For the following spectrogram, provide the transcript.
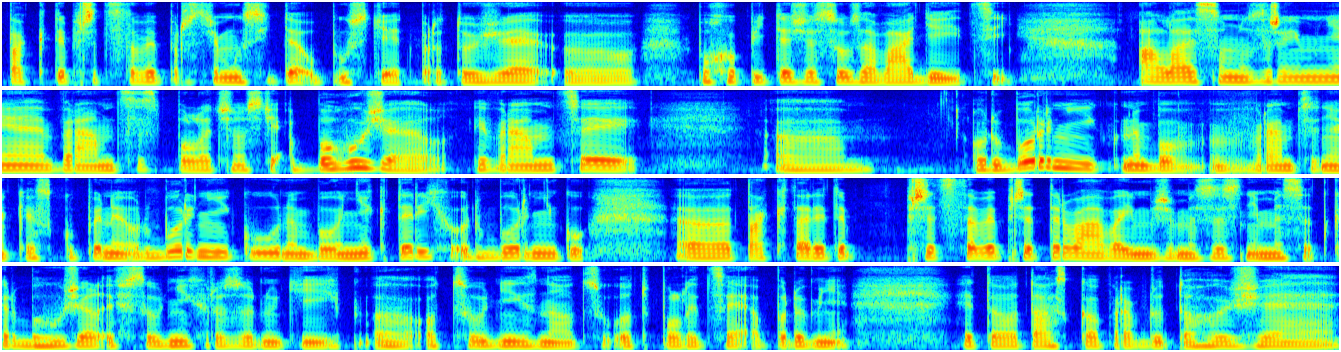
tak ty představy prostě musíte opustit, protože eh, pochopíte, že jsou zavádějící. Ale samozřejmě v rámci společnosti a bohužel i v rámci eh, odborník nebo v rámci nějaké skupiny odborníků nebo některých odborníků, tak tady ty představy přetrvávají. Můžeme se s nimi setkat bohužel i v soudních rozhodnutích od soudních znalců, od policie a podobně. Je to otázka opravdu toho, že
